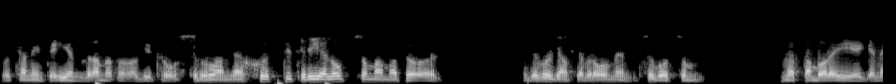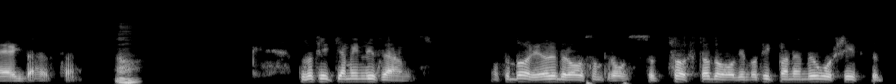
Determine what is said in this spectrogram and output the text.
Då kan inte hindra mig från att bli proffs. Då vann jag 73 lopp som amatör. Och det var ganska bra med så gott som nästan bara egenägda hästar. Ja. Så då fick jag min licens. Och så började det bra som proffs. Så första dagen, då fick man den vid årsskiftet.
